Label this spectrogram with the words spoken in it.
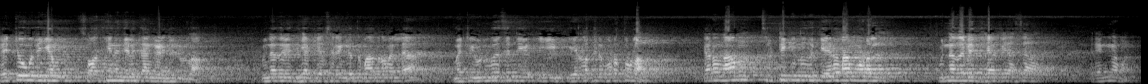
ഏറ്റവും അധികം സ്വാധീനം ചെലുത്താൻ കഴിഞ്ഞിട്ടുള്ള ഉന്നത വിദ്യാഭ്യാസ രംഗത്ത് മാത്രമല്ല മറ്റ് യൂണിവേഴ്സിറ്റി ഈ കേരളത്തിന് പുറത്തുള്ള. കാരണം നാം സൃഷ്ടിക്കുന്നത് കേരള മോഡൽ ഉന്നത വിദ്യാഭ്യാസ രംഗമാണ്.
